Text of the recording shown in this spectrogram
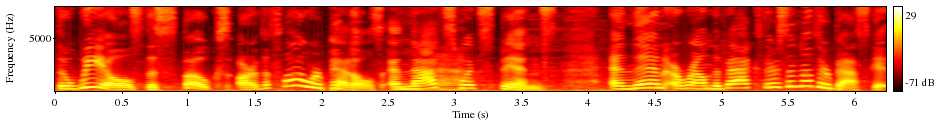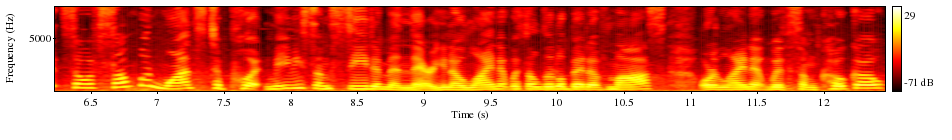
the wheels, the spokes, are the flower petals. And that's Yeah. what spins. And then around the back, there's another basket. So if someone wants to put maybe some sedum in there, you know, line it with a little bit of moss or line it with some cocoa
